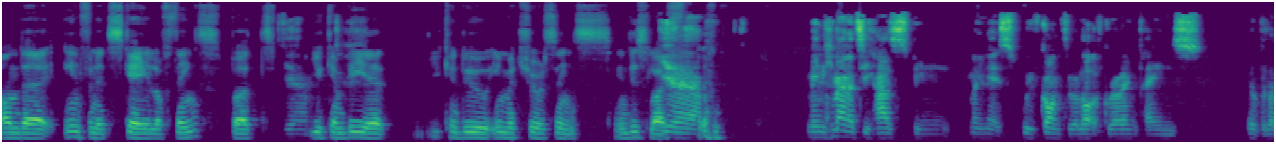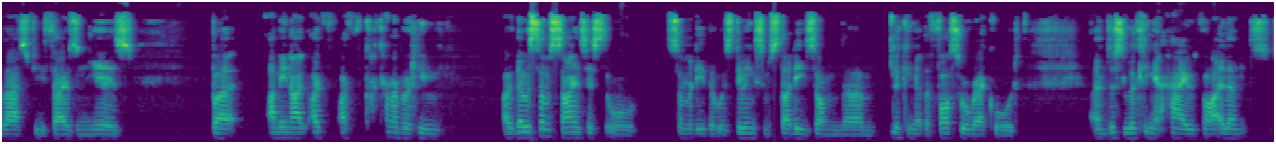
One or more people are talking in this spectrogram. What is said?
on the infinite scale of things, but yeah. you can be a you can do immature things in this life. Yeah. I mean, humanity has been. I mean, it's we've gone through a lot of growing pains over the last few thousand years, but I mean, I I, I can't remember who. Uh, there was some scientist or somebody that was doing some studies on um, looking at the fossil record and just looking at how violent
